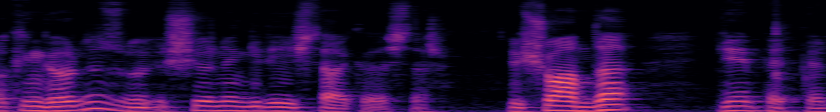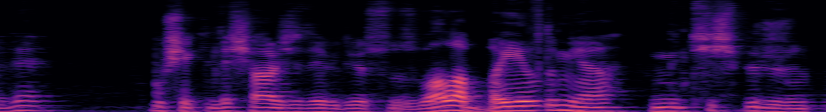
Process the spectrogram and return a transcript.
Bakın gördünüz mü? Işığın rengi değişti arkadaşlar. Ve şu anda gamepad'leri de bu şekilde şarj edebiliyorsunuz. Valla bayıldım ya. Müthiş bir ürün.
